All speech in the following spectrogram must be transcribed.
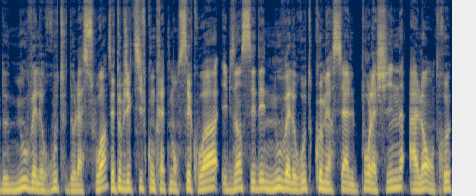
de nouvelles routes de la soie. Cet objectif concrètement c'est quoi? Eh bien c'est des nouvelles routes commerciales pour la Chine allant entre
